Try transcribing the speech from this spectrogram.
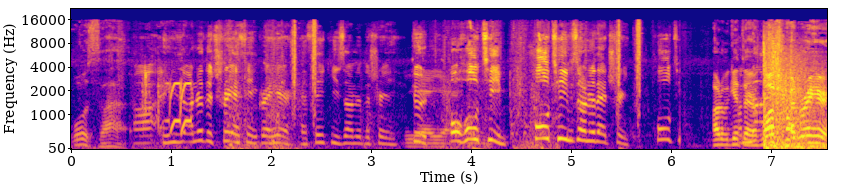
was that? Uh, he's under the tree, I think, right here. I think he's under the tree. Dude, Yeah, yeah. whole, whole team, whole team's under that tree. Whole team. How do we get I'm there? not- Launch pad right here.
